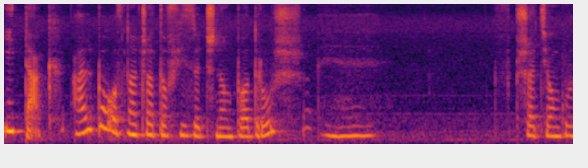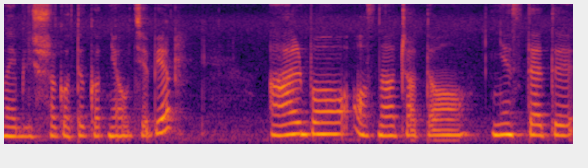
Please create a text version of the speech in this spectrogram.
I tak, albo oznacza to fizyczną podróż e, w przeciągu najbliższego tygodnia u Ciebie, albo oznacza to niestety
